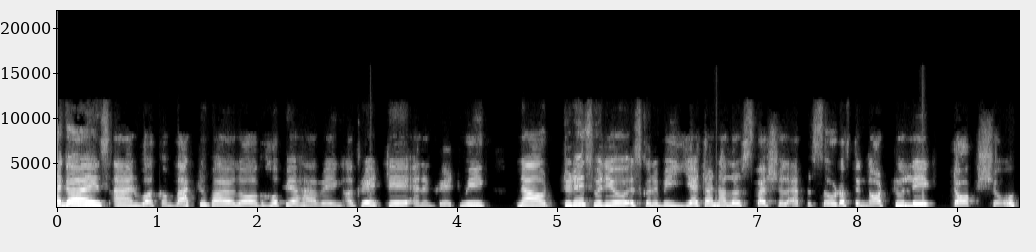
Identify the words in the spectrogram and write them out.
Hi, guys, and welcome back to Biologue. Hope you're having a great day and a great week. Now, today's video is going to be yet another special episode of the Not Too Late talk show.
